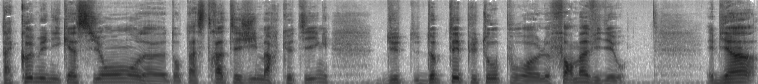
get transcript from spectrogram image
ta communication, euh, dans ta stratégie marketing, d'opter plutôt pour euh, le format vidéo? Eh bien,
